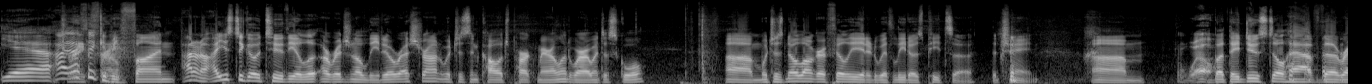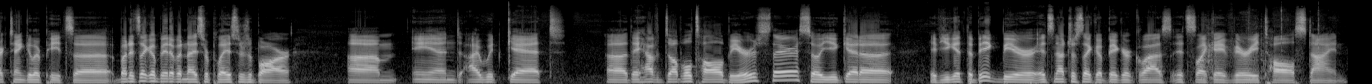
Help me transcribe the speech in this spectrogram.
Yeah, I, I drink think it'd be fun. I don't know. I used to go to the original Ledo restaurant, which is in College Park, Maryland, where I went to school, um, which is no longer affiliated with Ledo's Pizza, the chain. Well, but they do still have the rectangular pizza. But it's like a bit of a nicer place. There's a bar, um, and I would get. Uh, they have double tall beers there, so you get a. If you get the big beer, it's not just like a bigger glass. It's like a very tall stein,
